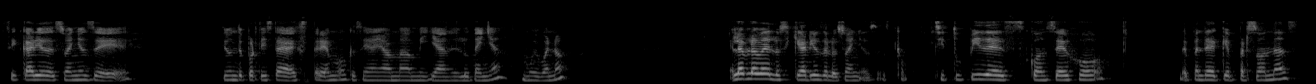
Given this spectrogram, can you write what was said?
sicario de sueños de, de un deportista extremo que se llama Millán Ludeña, muy bueno. Él hablaba de los sicarios de los sueños. Es como, si tú pides consejo, depende de qué personas.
